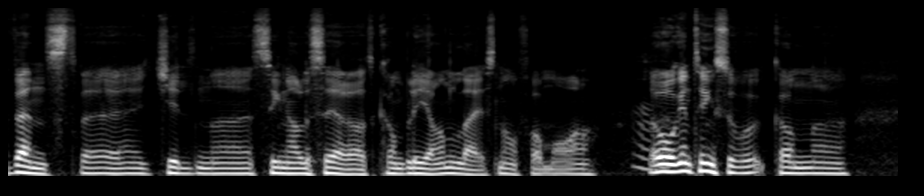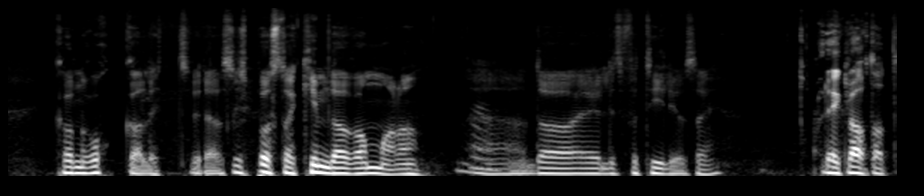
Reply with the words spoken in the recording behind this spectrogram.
venstrekildene signaliserer at kan bli annerledes nå framover. Mm. Det er òg en ting som kan, uh, kan rokke litt ved det. Så spørs det hvem det rammer, da. Uh, da er det litt for tidlig å si. Det er klart at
